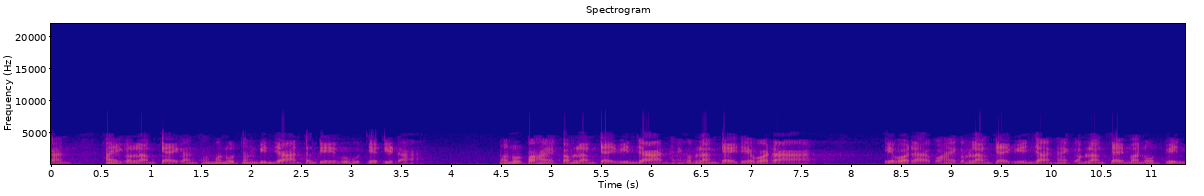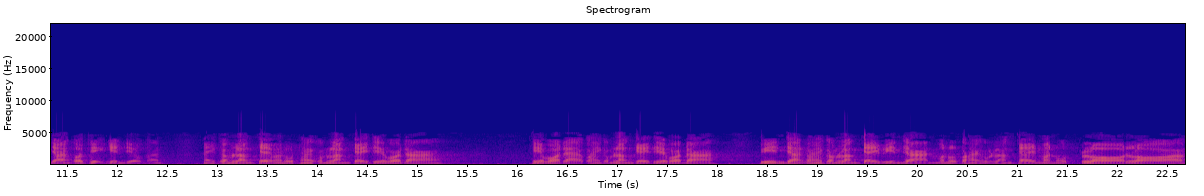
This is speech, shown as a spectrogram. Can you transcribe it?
กัน ให้กำลังใจกันทั้งมนุษย์ทั้งวิญญาณทั้งเทวบุตรเทพธิดา มนุษย์ก็ให้กำลังใจวิญญาณ ให้กำลังใจเทวดา เทวดาก็ให้กำลังใจวิญญาณ ให้กำลังใจมนุษย์วิญญาณก็เจียกเย็นเดียวกัน ให้กำลังใจมนุษย์ให้กำลังใจเทวดา เทวดาก็ให้กำลังใจเทวดาวิญญาณก็ให้กำลังใจวิญญาณ มนุษย์ก็ให้กำลังใจมนุษย์หล่อล้อม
